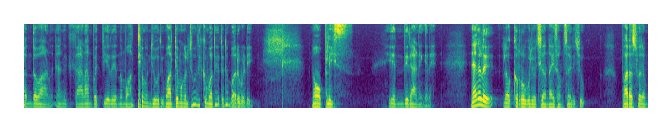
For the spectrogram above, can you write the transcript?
ബന്ധമാണ് ഞങ്ങൾക്ക് കാണാൻ പറ്റിയത് എന്ന് മാധ്യമം ചോദി മാധ്യമങ്ങൾ ചോദിക്കുമ്പോൾ അദ്ദേഹത്തിന്റെ മറുപടി. നോ പ്ലീസ് എന്തിനാണിങ്ങനെ ഞങ്ങൾ ലോക്കർ റൂമിൽ വെച്ച് നന്നായി സംസാരിച്ചു. പരസ്പരം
